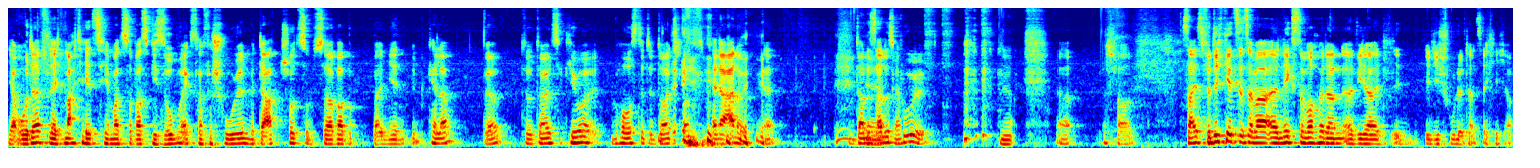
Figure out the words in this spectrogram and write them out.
ja, oder vielleicht macht ja jetzt jemand sowas wie Sobo extra für Schulen mit Datenschutz und Server bei mir im Keller. Ja, total secure, hosted in Deutschland. Keine Ahnung. Ja. Und dann ja, ist alles klar. cool. Ja. ja, mal schauen. Das heißt, für dich geht es jetzt aber äh, nächste Woche dann äh, wieder in, in, die Schule tatsächlich ab.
